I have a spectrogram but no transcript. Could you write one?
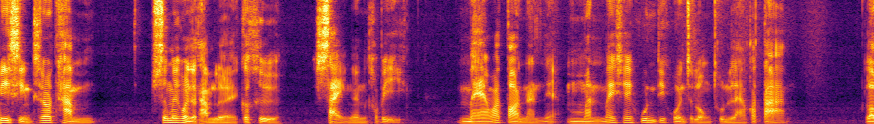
มีสิ่งที่เราทำซึ่งไม่ควรจะทำเลยก็คือใส่เงินเข้าไปอีก แม้ว่าตอนนั้นเนี่ยมันไม่ใช่หุ้นที่ควรจะลงทุนแล้วก็ตาม เรา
